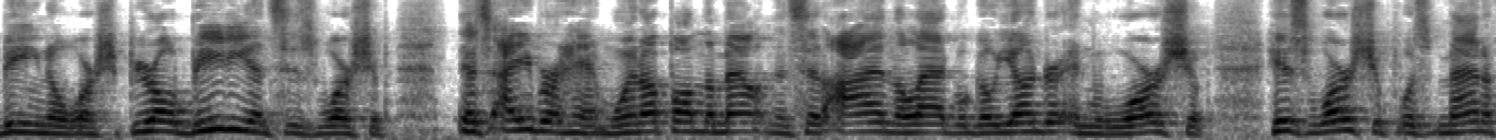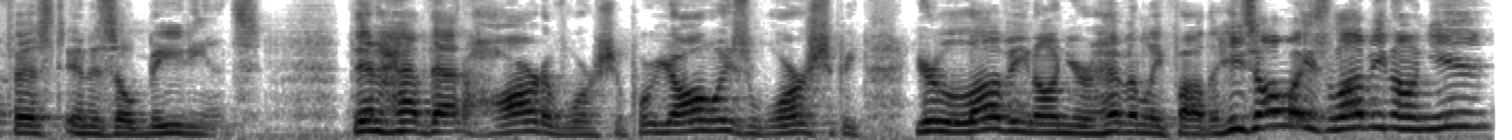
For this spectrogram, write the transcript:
being a worship. Your obedience is worship. As Abraham went up on the mountain and said, I and the lad will go yonder and worship. His worship was manifest in his obedience. Then have that heart of worship where you're always worshiping. You're loving on your heavenly Father. He's always loving on you.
